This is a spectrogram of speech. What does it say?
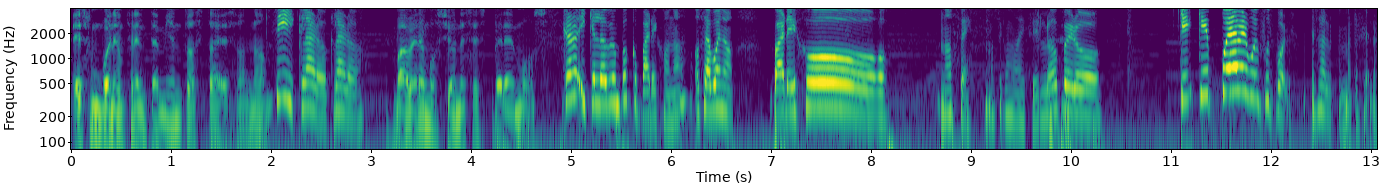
es un buen enfrentamiento hasta eso, ¿no? Sí, claro, claro. Va a haber emociones, esperemos. Claro, y que lo veo un poco parejo, ¿no? O sea, bueno, parejo, no sé, no sé cómo decirlo, pero que, que puede haber buen fútbol, es a lo que me refiero.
